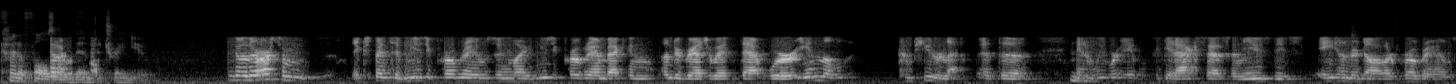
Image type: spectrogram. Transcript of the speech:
kind of falls on them to train you. You know, there are some expensive music programs in my music program back in undergraduate that were in the computer lab at the, mm-hmm. and we were able to get access and use these $800 programs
